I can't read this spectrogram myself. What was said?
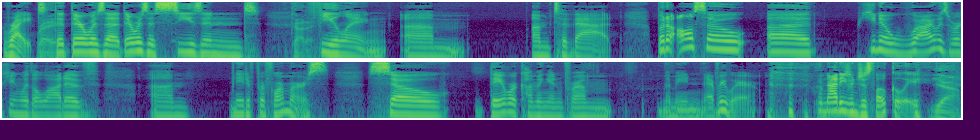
right, Right. that there was a there was a seasoned feeling um um to that but also uh you know i was working with a lot of um native performers so they were coming in from i mean everywhere not even just locally Yeah.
